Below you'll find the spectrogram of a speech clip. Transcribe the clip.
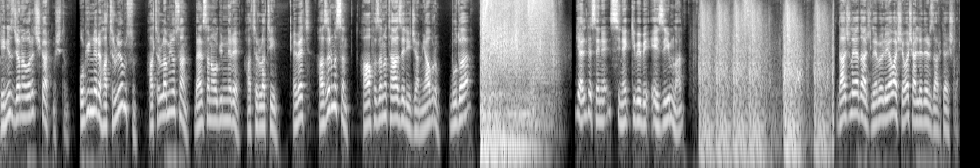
deniz canavarı çıkartmıştın. O günleri hatırlıyor musun? Hatırlamıyorsan ben sana o günleri hatırlatayım. Evet, hazır mısın? Hafızanı tazeleyeceğim yavrum. Bu da Gel de seni sinek gibi bir ezeyim lan. Daclaya daclaya böyle yavaş yavaş hallederiz arkadaşlar.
